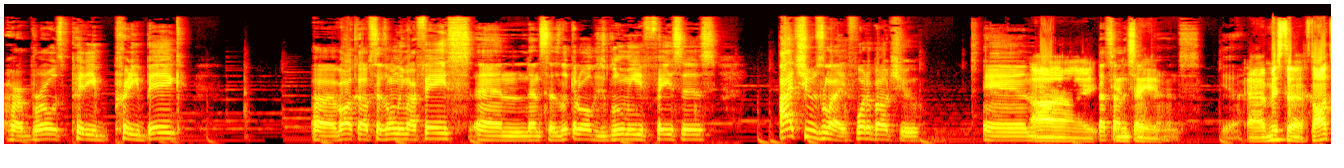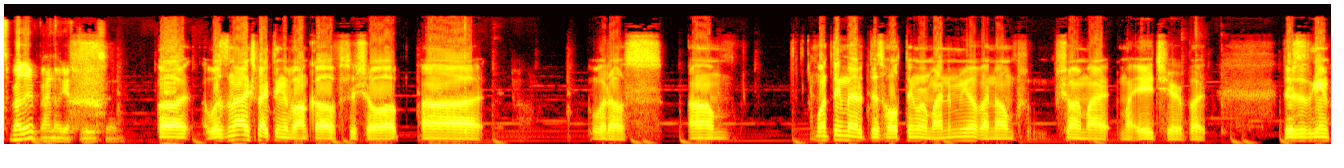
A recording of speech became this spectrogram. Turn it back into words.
her bro's pretty pretty big. Uh, Ivankov says only my face, and then says, "Look at all these gloomy faces." I choose life. What about you? And Uh, that's how the chapter insane. ends. Yeah. Uh, Mysta Thoughts, brother? I know you have to do this soon. Uh, I was not expecting Ivankov to show up. Uh, what else? Um, one thing that this whole thing reminded me of. I know I'm showing my my age here, but there's this game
